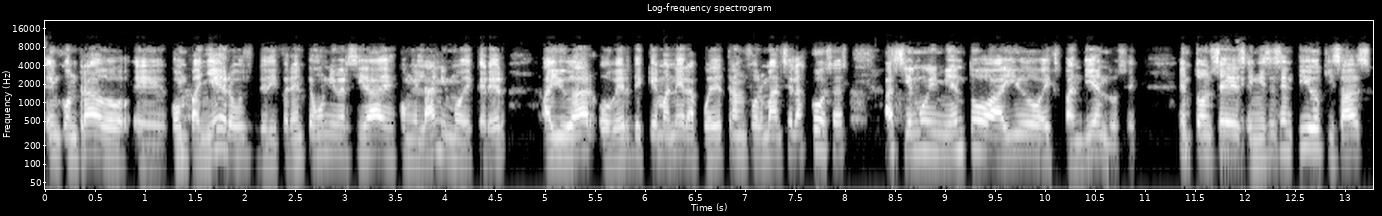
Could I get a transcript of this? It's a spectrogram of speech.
encontrado eh, compañeros de diferentes universidades con el ánimo de querer ayudar o ver de qué manera puede transformarse las cosas, así el movimiento ha ido expandiéndose. Entonces, en ese sentido, quizás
